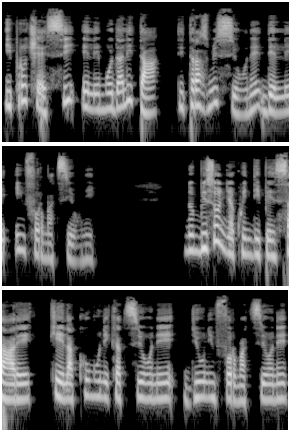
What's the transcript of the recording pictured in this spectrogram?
i processi e le modalità di trasmissione delle informazioni. Non bisogna quindi pensare che la comunicazione di un'informazione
